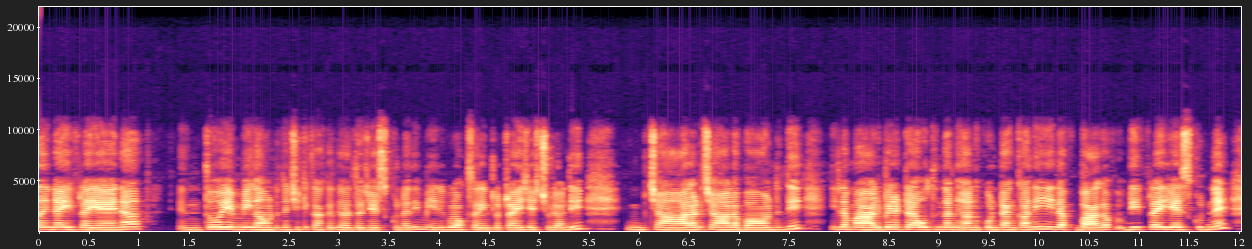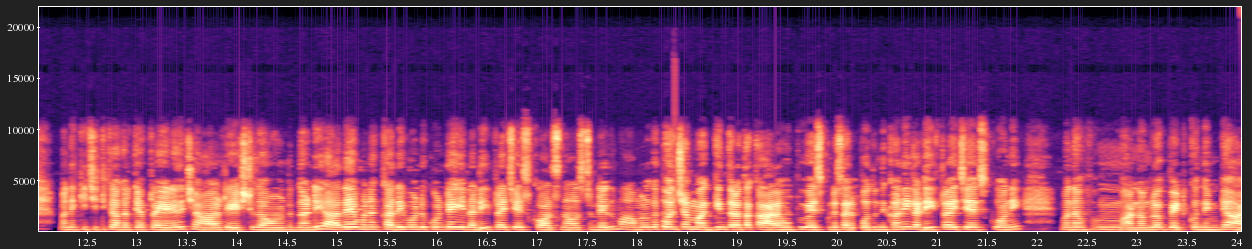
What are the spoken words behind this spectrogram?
అయినా, ఈ ఫ్రై అయినా ఎంతో ఎమ్మిగా ఉంటుంది. చిటి కాకరకాయలతో చేసుకున్నది. మీరు కూడా ఒకసారి ఇంట్లో ట్రై చేసి చూడండి. చాలా అంటే చాలా బాగుంటుంది ఇలా మాడిపోయినట్టు అవుతుందని అనుకుంటాం కానీ ఇలా బాగా డీప్ ఫ్రై చేసుకుంటే మనకి చిటి కాకరకాయ ఫ్రై అనేది చాలా టేస్ట్‌గా ఉంటుందండి. అదే మనం కర్రీ వండుకుంటే ఇలా డీప్ ఫ్రై చేసుకోవాల్సిన అవసరం లేదు. మామూలుగా కొంచెం మగ్గిన తర్వాత కారం, ఉప్పు వేసుకుంటే సరిపోతుంది. కానీ ఇలా డీప్ ఫ్రై చేసుకొని మనం అన్నంలోకి పెట్టుకుని తింటే ఆ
